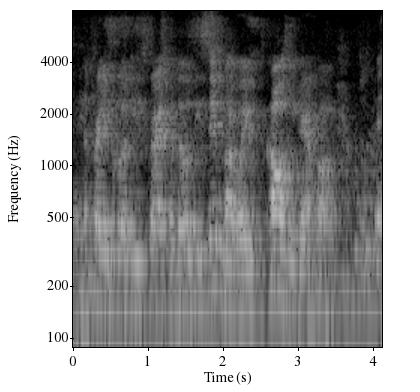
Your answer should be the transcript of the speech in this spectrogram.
And I praise the Lord Jesus Christ for those he sent my way who calls me grandpa.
